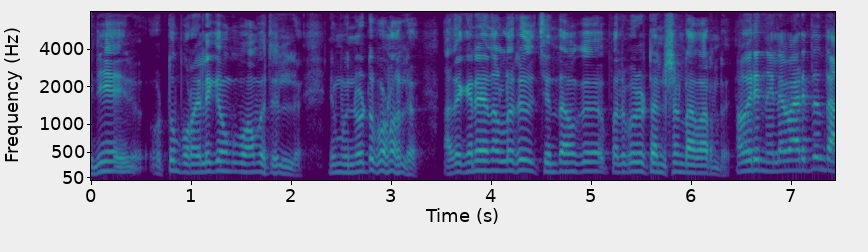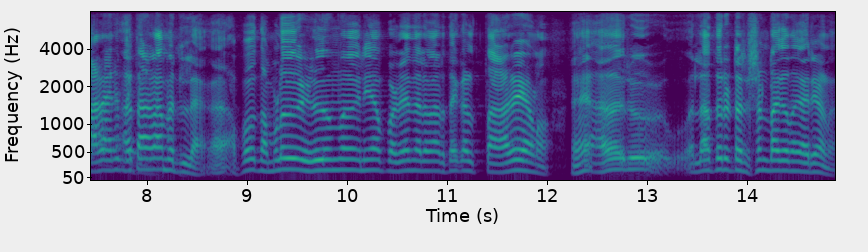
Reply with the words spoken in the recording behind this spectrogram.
ഇനി ഒട്ടും പുറകിലേക്ക് നമുക്ക് പോകാൻ പറ്റില്ലല്ലോ. ഇനി മുന്നോട്ട് പോകണമല്ലോ അതെങ്ങനെയെന്നുള്ളൊരു ചിന്ത നമുക്ക് പലപ്പോഴും ടെൻഷൻ ഉണ്ടാവാറുണ്ട്. ഒരു നിലവാരത്തിൽ താഴാനും താഴാൻ പറ്റില്ല. അപ്പോൾ നമ്മൾ എഴുതുന്ന ഇനി ആ പഴയ നിലവാരത്തേക്കാൾ താഴെയാണോ? അതൊരു വല്ലാത്തൊരു ടെൻഷൻ ഉണ്ടാക്കുന്ന കാര്യമാണ്.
